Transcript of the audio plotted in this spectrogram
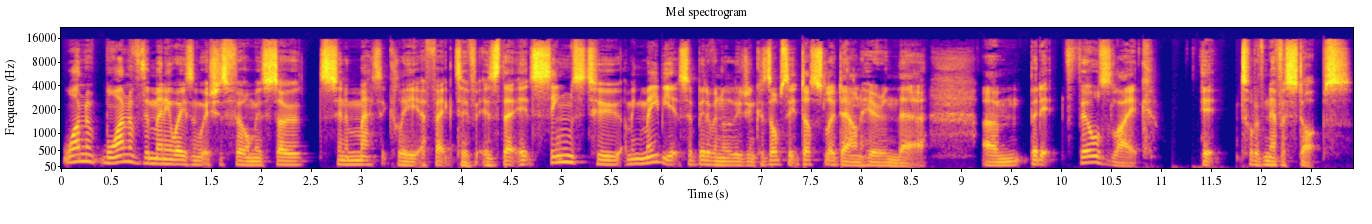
One of one of the many ways in which this film is so cinematically effective is that it seems to. I mean, maybe it's a bit of an illusion because obviously it does slow down here and there, um, but it feels like it sort of never stops.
